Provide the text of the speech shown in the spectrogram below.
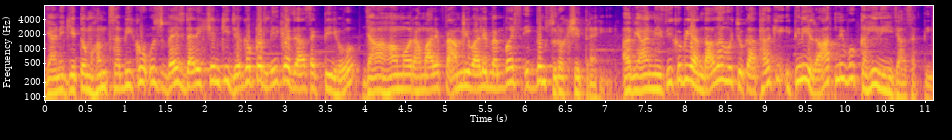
यानी कि तुम हम सभी को उस वेस्ट डायरेक्शन की जगह पर लेकर जा सकती हो, जहाँ हम और हमारे फैमिली वाले मेंबर्स एकदम सुरक्षित रहें। अब यहाँ नेसी को भी अंदाज़ा हो चुका था कि इतनी रात में वो कहीं नहीं जा सकती।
